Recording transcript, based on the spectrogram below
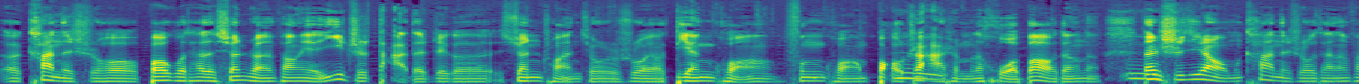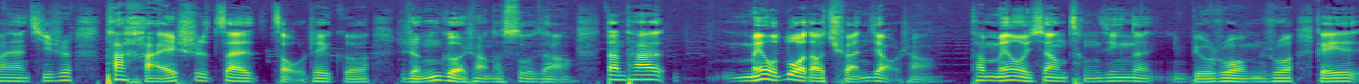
呃，看的时候，包括他的宣传方也一直打的这个宣传，就是说要癫狂、疯狂、爆炸什么的，火爆等等。但实际上，我们看的时候才能发现，其实他还是在走这个人格上的塑造，但他没有落到拳脚上。他没有像曾经的，你比如说我们说给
